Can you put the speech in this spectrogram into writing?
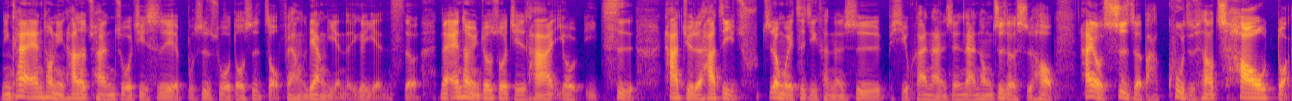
你看 Anthony 他的穿着其实也不是说都是走非常亮眼的一个颜色。那 Anthony 就说，其实他有一次他觉得他自己认为自己可能是喜欢男生男同志的时候，他有试着把裤子穿到超短，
